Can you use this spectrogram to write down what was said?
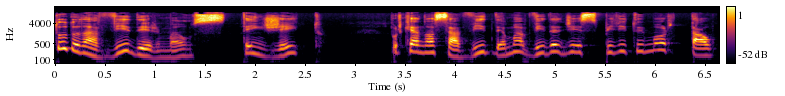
Tudo na vida, irmãos, tem jeito, porque a nossa vida é uma vida de espírito imortal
